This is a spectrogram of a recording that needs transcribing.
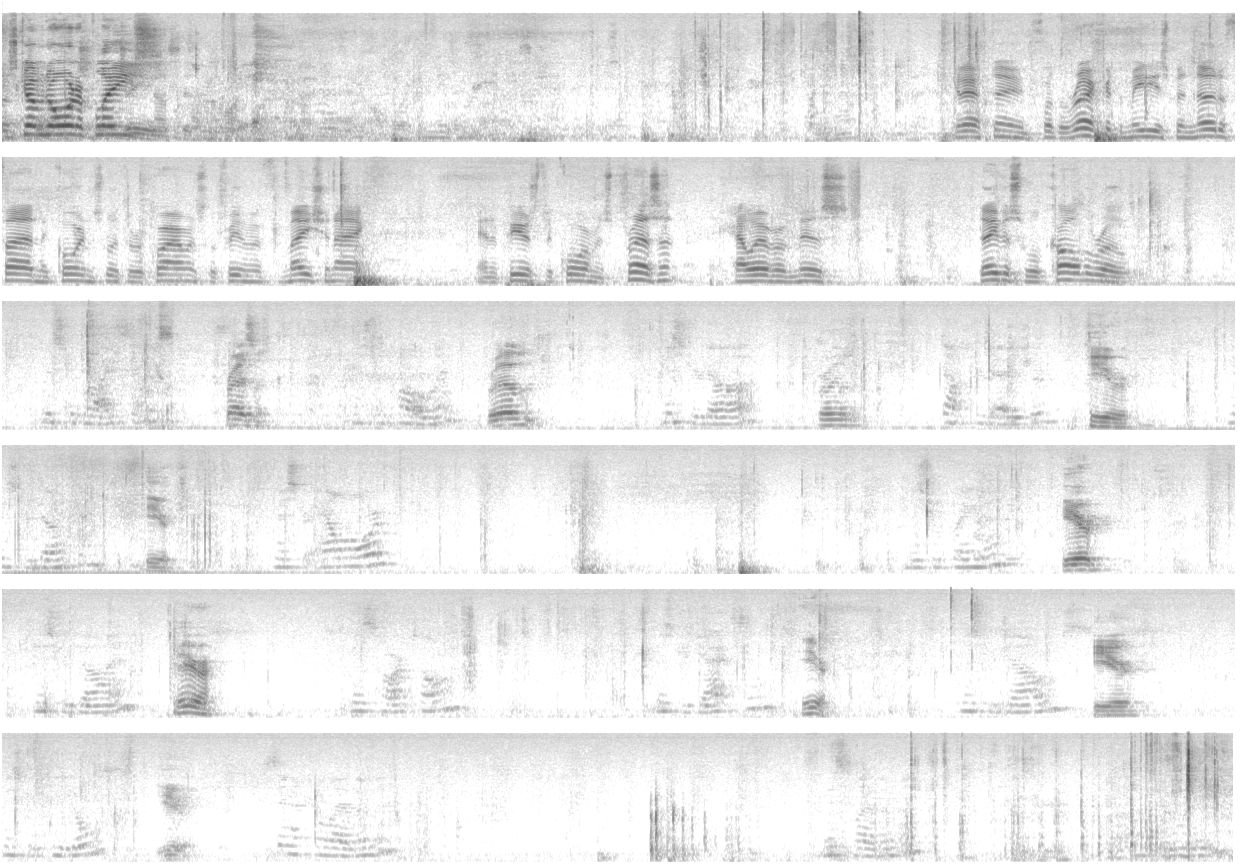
Let's come to order, please. Good afternoon. For the record, the media has been notified in accordance with the requirements of the Freedom of Information Act and appears the quorum is present. However, Ms. Davis will call the roll. Mr. Bryson? Present. Mr. Coleman? Present. Mr. Dodd? Present. Dr. Dozier? Here. Mr. Duncan? Here. Mr. Elmore? Mr. Freeman? Here. Mr. Gunn? Here. Ms. Hartone? Mr. Jackson? Here. Mr. Jones? Here. Mr. Peters? Here. Senator Leatherman? Ms. Leatherman? Mr. Lee?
